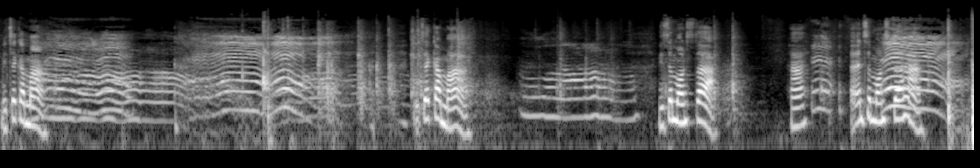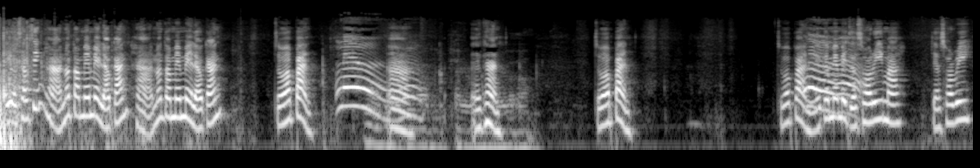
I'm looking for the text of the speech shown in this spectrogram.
你在干嘛？你是 monster 啊？哈？你是 monster 哈？哎呦，小心哈，弄到妹妹了干哈，弄到妹妹了干，怎么办？啊，你看，怎么办？怎么办？你要跟妹妹讲 sorry 吗？讲 sorry。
